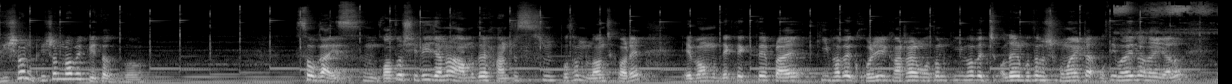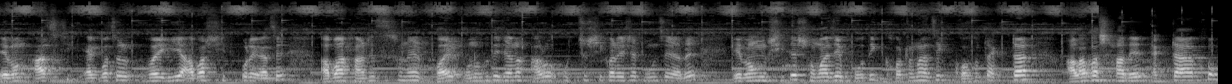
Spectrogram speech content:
ভীষণ, ভীষণভাবে কৃতজ্ঞ। সো গাইস গত শীতেই যেন আমাদের হান্টার স্টেশন প্রথম লঞ্চ করে এবং দেখতে দেখতে প্রায় কীভাবে ঘড়ির কাঁটার মতন, কীভাবে জলের মতন সময়টা অতিবাহিত হয়ে গেল এবং আজ ঠিক এক বছর হয়ে গিয়ে আবার শীত পড়ে গেছে। আবার হান্টার স্টেশনের ভয়ের অনুভূতি যেন আরও উচ্চ শিখরে এসে পৌঁছে যাবে এবং শীতের সময় যে ঘটনা যে কতটা একটা আলাদা স্বাদের, একটা খুব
